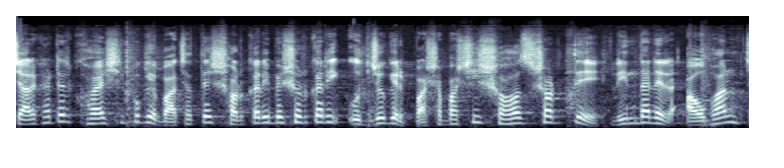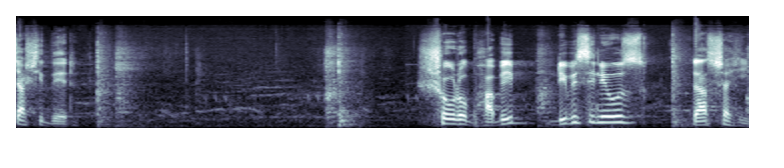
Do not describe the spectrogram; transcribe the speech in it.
চারঘাটের ক্ষয় শিল্পকে বাঁচাতে সরকারি বেসরকারি উদ্যোগের পাশাপাশি সহজ শর্তে ঋণদানের আহ্বান চাষিদের। Sourav Habib, DBC news, Rajshahi.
